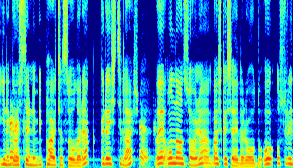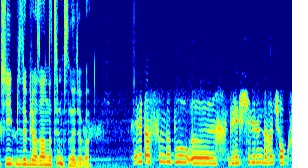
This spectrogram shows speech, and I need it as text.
yine evet. gösterinin bir parçası olarak güreştiler. Evet. Ve ondan sonra başka şeyler oldu. O, o süreci bize biraz anlatır mısın acaba? Evet aslında bu e, güreşçilerin daha çok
